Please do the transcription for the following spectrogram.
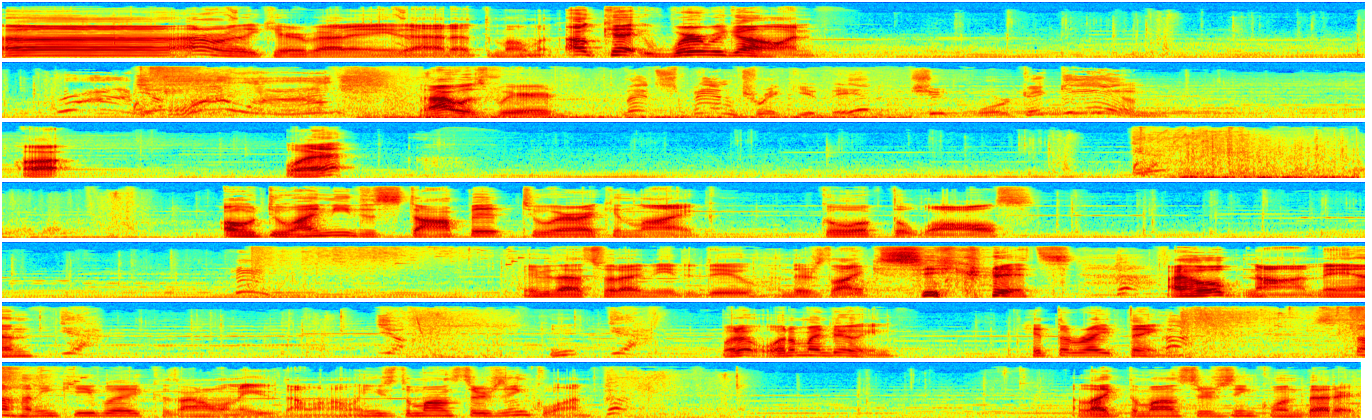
Uh, I don't really care about any of that at the moment. Okay, where are we going? That was weird. That spin trick you did should work again. Uh, what? Oh, do I need to stop it to where I can, like, go up the walls? Maybe that's what I need to do. And there's like secrets. I hope not, man. What, what am I doing? Hit the right thing. Is it the honey keyblade? Because I don't want to use that one. I want to use the Monsters Inc. one. I like the Monsters Inc. one better.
